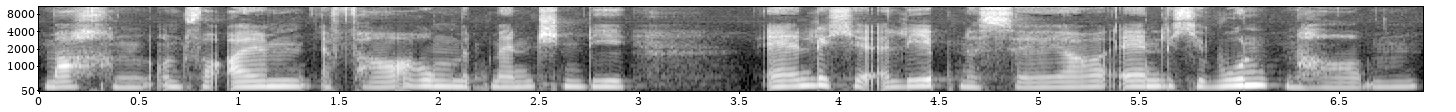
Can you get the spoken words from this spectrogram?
machen und vor allem Erfahrungen mit Menschen, die ähnliche Erlebnisse, ja, ähnliche Wunden haben,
